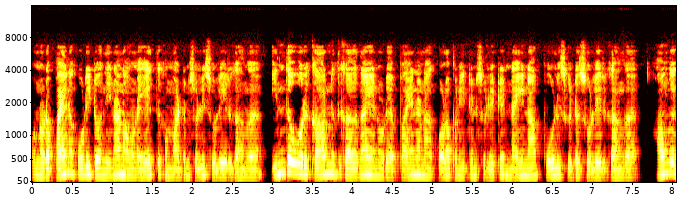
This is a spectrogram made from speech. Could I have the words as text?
உன்னோட பையனை கூட்டிட்டு வந்தீங்கன்னா நான் உன்னை ஏத்துக்க மாட்டேன்னு சொல்லி சொல்லியிருக்காங்க. இந்த ஒரு காரணத்துக்காக தான் என்னுடைய பையனை நான் கொலை பண்ணிட்டேன்னு சொல்லிட்டு நைனா போலீஸ் கிட்ட சொல்லியிருக்காங்க. அவங்க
